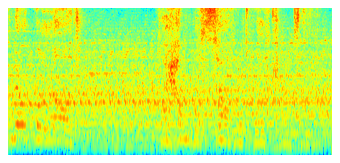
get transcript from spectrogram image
noble lord, thy humble servant welcomes thee.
